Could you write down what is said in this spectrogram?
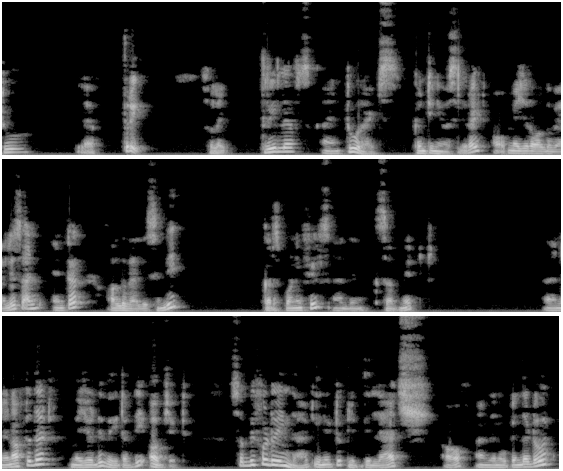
2, left 3. So like 3 lefts and 2 rights continuously, right? Measure all the values and enter all the values in the corresponding fields and then submit. And then after that, measure the weight of the object. So before doing that, you need to click the latch off and then open the door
